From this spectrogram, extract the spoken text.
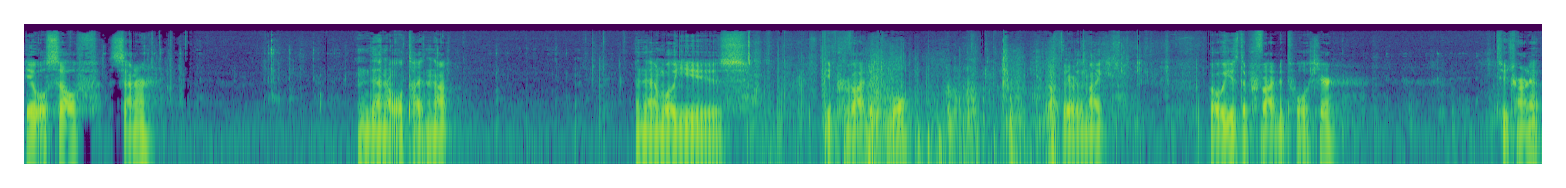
It will self-center. And then it will tighten up. And then we'll use the provided tool. About over the mic. But we'll use the provided tool here to turn it.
